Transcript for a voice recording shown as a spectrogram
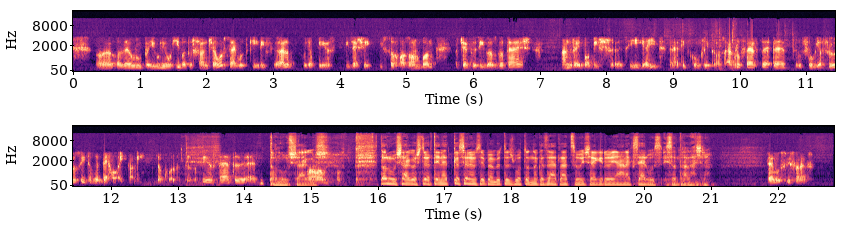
az Európai Unió hivatalosan Csehországot kéri fel, hogy a pénzt fizessék vissza, azonban a cseh közigazgatás Andrei Babis cégeit, tehát itt konkrétan az Agrofert fogja felszítani, behajtani gyakorlatilag a pénzt. Tehát Tanulságos. A, a... Tanulságos történet. Köszönöm szépen Bötös Botonnak, az átlátszó újságírójának. Szervusz, viszontlátásra. Szervusz, viszontlátásra.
